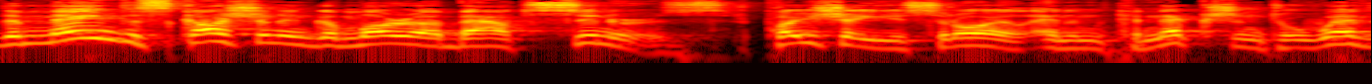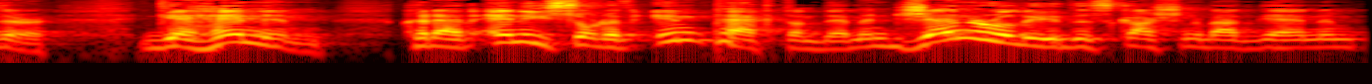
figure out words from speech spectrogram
The main discussion in Gemara about sinners, Poisha Yisrael, and in connection to whether Gehenim could have any sort of impact on them, and generally a discussion about Gehenim,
